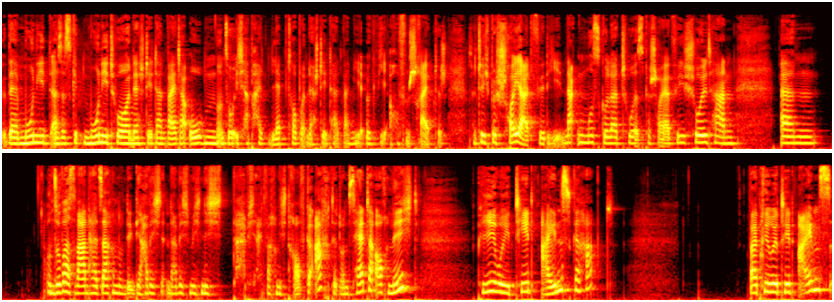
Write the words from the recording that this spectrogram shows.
der Monitor, also es gibt einen Monitor und der steht dann weiter oben und so. Ich habe halt einen Laptop und der steht halt bei mir irgendwie auf dem Schreibtisch. Ist natürlich bescheuert für die Nackenmuskulatur, ist bescheuert für die Schultern. Ähm, und sowas waren halt Sachen, die, die habe ich, da habe ich mich nicht, da habe ich einfach nicht drauf geachtet. Und es hätte auch nicht Priorität eins gehabt. Weil Priorität eins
